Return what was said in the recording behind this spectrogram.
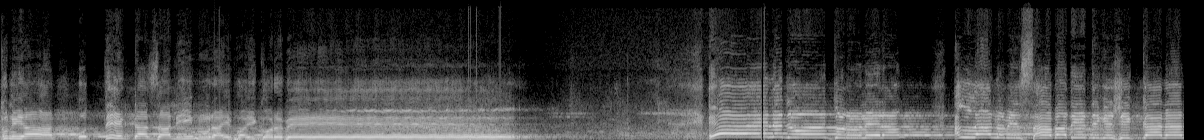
দুনিয়ার প্রত্যেকটা জালিমরাই ভয় করবে। নবী সাহাবাদের দিকে শিক্ষা নেন।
